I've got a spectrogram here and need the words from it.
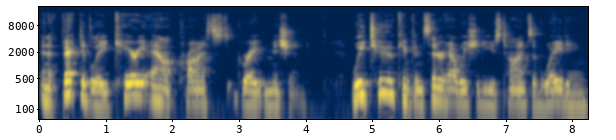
and effectively carry out Christ's great mission. We too can consider how we should use times of waiting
